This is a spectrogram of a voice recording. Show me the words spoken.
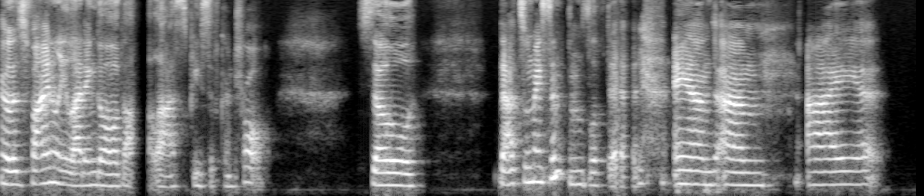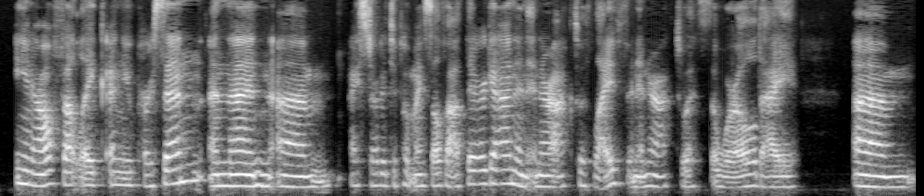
I was finally letting go of that last piece of control. So that's when my symptoms lifted. And um, I, you know, felt like a new person. And then um, I started to put myself out there again and interact with life and interact with the world. I, um,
